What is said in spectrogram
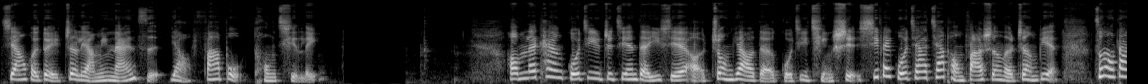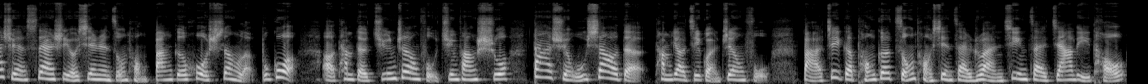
将会对这两名男子要发布通缉令。好，我们来看国际之间的一些呃重要的国际情势。西非国家加蓬发生了政变，总统大选虽然是由现任总统邦哥获胜了，不过呃他们的军政府军方说大选无效的，他们要接管政府，把这个彭哥总统现在软禁在家里头，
